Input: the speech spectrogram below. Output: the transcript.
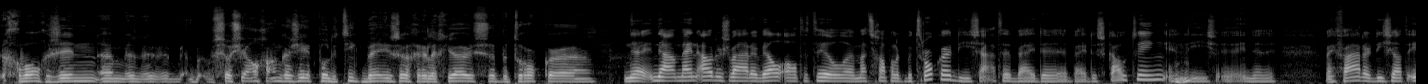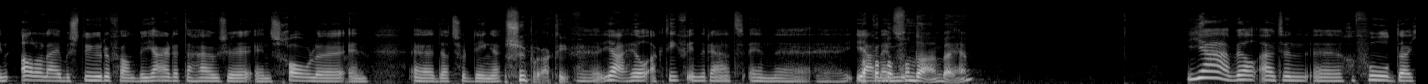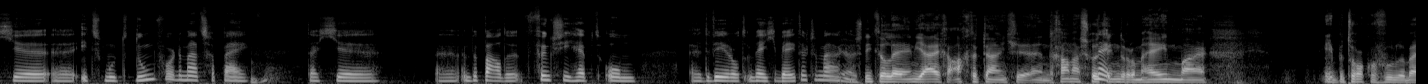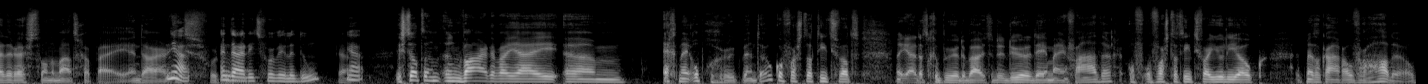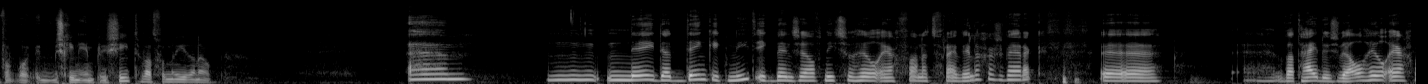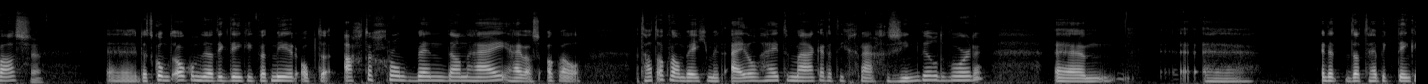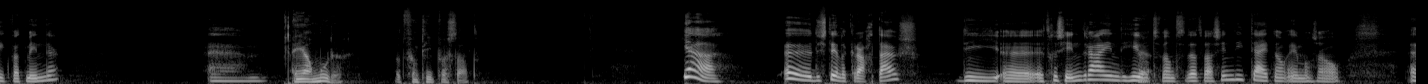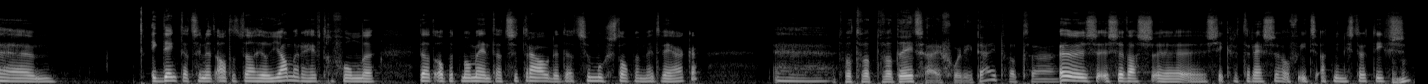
gewoon gezin, um, uh, sociaal geëngageerd, politiek bezig, religieus uh, betrokken? Nee, nou, mijn ouders waren wel altijd heel eh, maatschappelijk betrokken. Die zaten bij de, bij de scouting. En Mhm. die, eh, in de, mijn vader die zat in allerlei besturen van bejaardentehuizen en scholen en eh, dat soort dingen. Super actief. Eh, ja, heel actief inderdaad. En, eh, Waar ja, kwam dat vandaan bij hem? Ja, wel uit een gevoel dat je iets moet doen voor de maatschappij. Mhm. Dat je een bepaalde functie hebt om de wereld een beetje beter te maken. Ja, dus niet alleen je eigen achtertuintje en de gamma-schutting eromheen, maar je betrokken voelen bij de rest van de maatschappij en daar Ja, iets voor en doen. daar iets voor willen doen. Ja. Ja. Is dat een, een waarde waar jij ehm, echt mee opgegroeid bent ook? Of was dat iets wat, nou ja, dat gebeurde buiten de deur, dat deed mijn vader? Of, of was dat iets waar jullie ook het met elkaar over hadden? Of, of misschien impliciet, wat voor manier dan ook? Ehm, nee, dat denk ik niet. Ik ben zelf niet zo heel erg van het vrijwilligerswerk. Eh, eh, wat hij dus wel heel erg was. Ja. Eh, dat komt ook omdat ik denk ik wat meer op de achtergrond ben dan hij. Hij was ook wel, het had ook wel een beetje met ijdelheid te maken, dat hij graag gezien wilde worden. Ehm, eh, eh, en dat, dat heb ik denk ik wat minder. Ehm, En jouw moeder, wat voor type was dat? Ja, de stille kracht thuis. Die het gezin draaiende hield. Want dat was in die tijd nou eenmaal zo. Ehm, ik denk dat ze het altijd wel heel jammer heeft gevonden. dat op het moment dat ze trouwde. dat ze moest stoppen met werken. Eh, Wat, wat, wat deed zij voor die tijd? Wat, eh, eh, ze, ze was secretaresse of iets administratiefs. Mhm.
